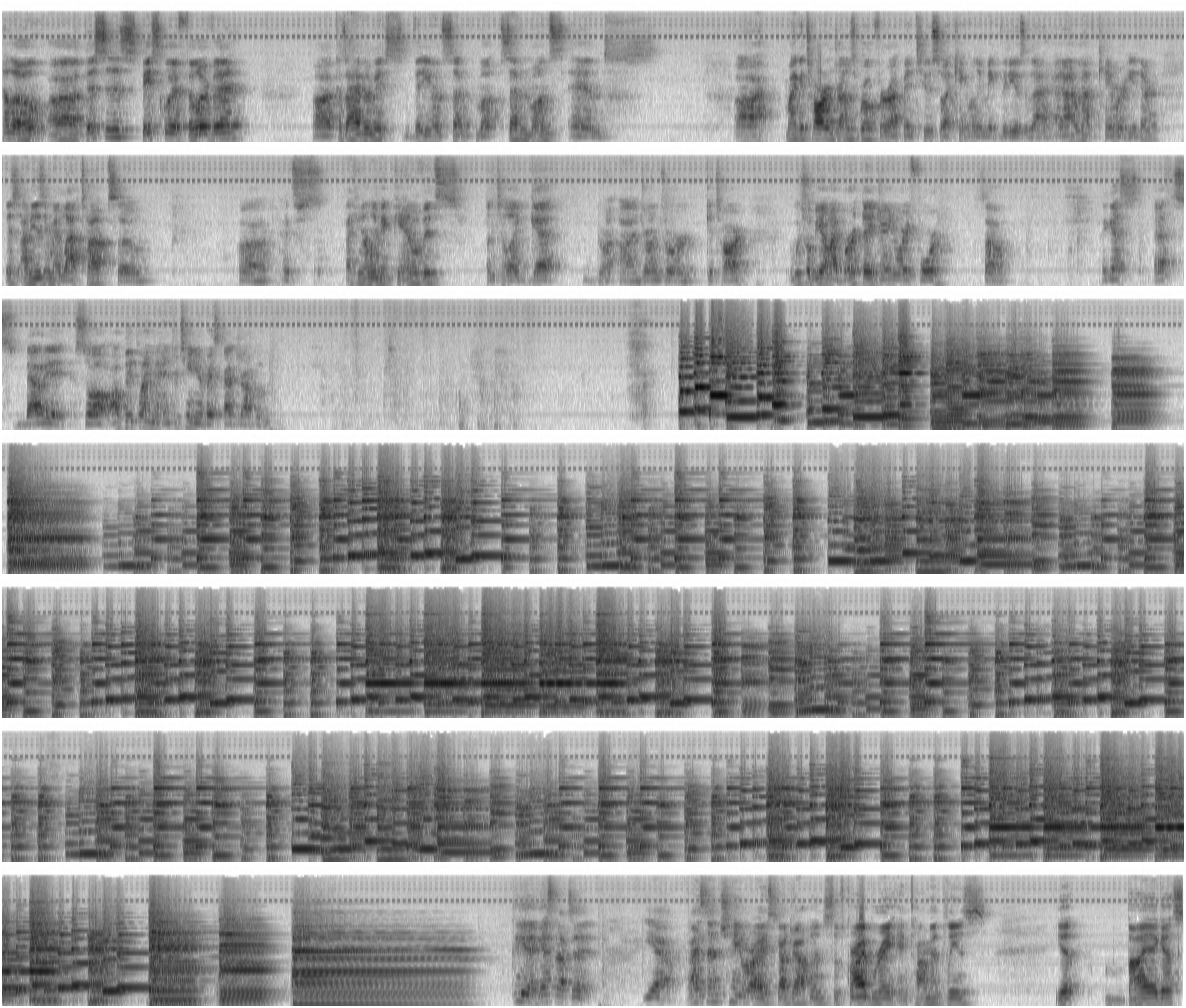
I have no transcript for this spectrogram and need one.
Hello, uh, this is basically a filler vid, because uh, I haven't made a video in seven, mo seven months, and uh, my guitar and drums broke for Rock Band 2, so I can't really make videos of that, and I don't have a camera either. This I'm using my laptop, so uh, it's I can only make piano vids until I get uh, drums or guitar, which will be on my birthday, January 4th, so... I guess that's about it. So I'll, I'll be playing The Entertainer by Scott Joplin. Okay, I guess that's it. Yeah, I sent Samurai Scott Joplin. Subscribe, rate, and comment, please. Yep. Bye, I guess.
